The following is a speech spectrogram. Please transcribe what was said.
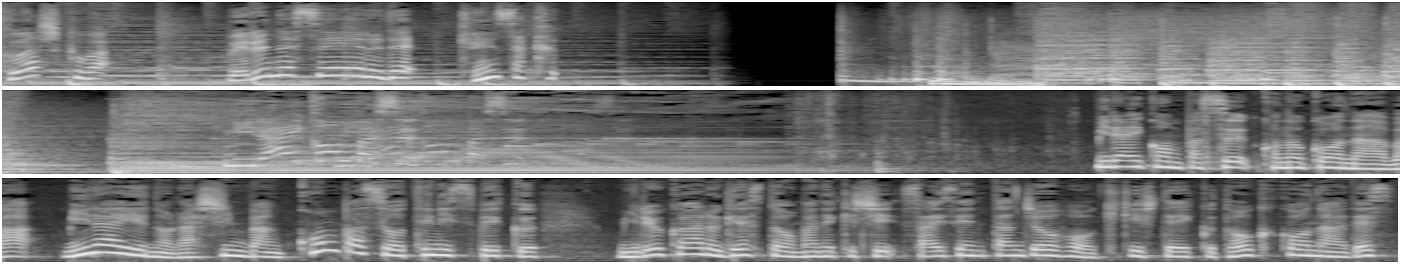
詳しくは「ウェルネスエールで検索。未来コンパスこのコーナーは未来への羅針盤コンパスを手にすべく魅力あるゲストをお招きし最先端情報をお聞きしていくトークコーナーです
